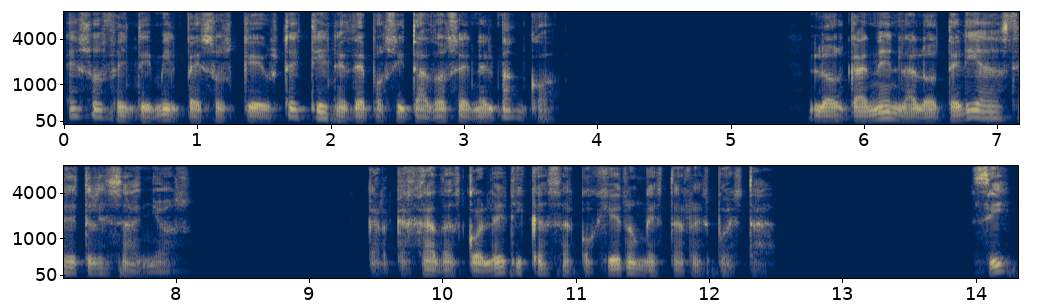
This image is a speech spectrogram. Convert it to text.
esos veinte mil pesos que usted tiene depositados en el banco? Los gané en la lotería hace tres años. Carcajadas coléricas acogieron esta respuesta. «Sí,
